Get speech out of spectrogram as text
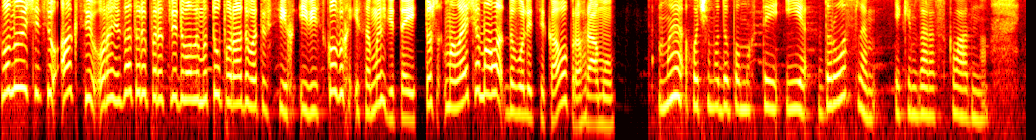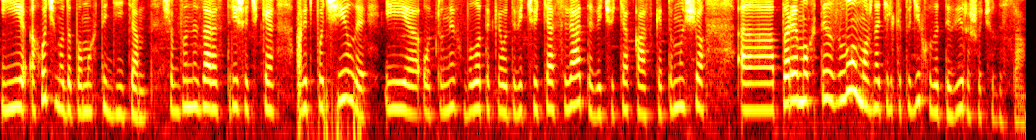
Плануючи цю акцію, організатори переслідували мету порадувати всіх і військових, і самих дітей. Тож малеча мала доволі цікаву програму. Ми хочемо допомогти і дорослим яким зараз складно, і хочемо допомогти дітям, щоб вони зараз трішечки відпочили, і от у них було таке от відчуття свята, відчуття казки, тому що е, перемогти зло можна тільки тоді, коли ти віриш у чудеса.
